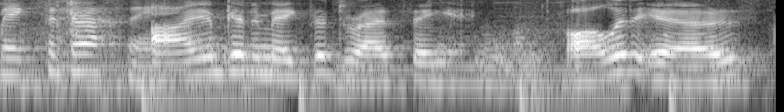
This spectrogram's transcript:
make the dressing? I am gonna make the dressing. All it is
